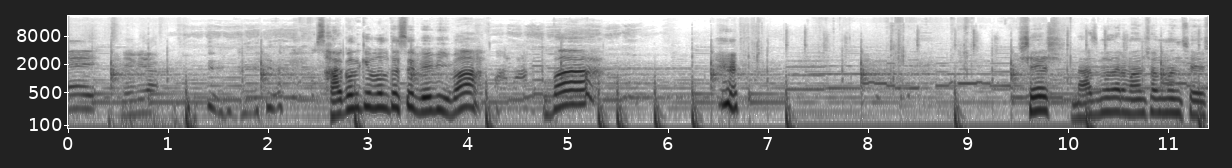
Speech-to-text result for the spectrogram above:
এই বেবিরা ছাগল কি বলতেছে বেবি, বাহ বাহ। শেষ, নাজমুলের মান সম্মান শেষ।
